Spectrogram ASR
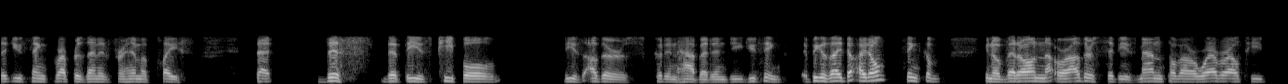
that you think represented for him a place that this that these people these others could inhabit and do you think because i, I don't think of you know, Verona or other cities, Mantova or wherever else he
